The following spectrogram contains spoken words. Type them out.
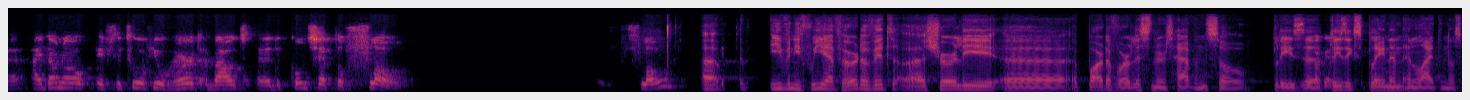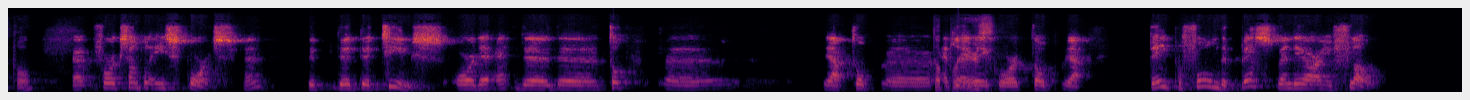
Uh, I don't know if the two of you heard about uh, the concept of flow flow? Uh, even if we have heard of it, uh, surely uh, a part of our listeners haven't. So please, uh, okay. please explain and enlighten us, Paul. Uh, for example, in sports, the, the the teams or the the the top, uh, yeah, top, top players. or top, yeah, they perform the best when they are in flow.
